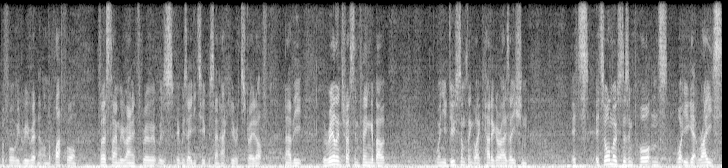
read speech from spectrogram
before we'd rewritten it on the platform, first time we ran it through it was, it was 82% accurate straight off. Now the, the real interesting thing about when you do something like categorization, it's, it's almost as important what you get right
